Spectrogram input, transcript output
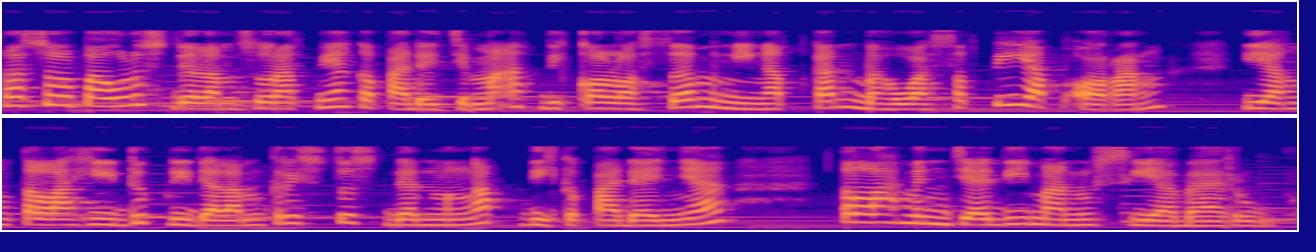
Rasul Paulus dalam suratnya kepada jemaat di Kolose mengingatkan bahwa setiap orang yang telah hidup di dalam Kristus dan mengabdi kepadanya telah menjadi manusia baru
